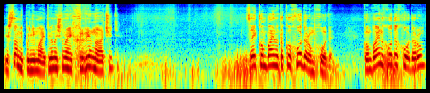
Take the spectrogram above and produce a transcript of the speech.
і ж самі розумієте, він починає хреначить. Цей комбайн отако ходором ходить. Комбайн ходить ходором.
